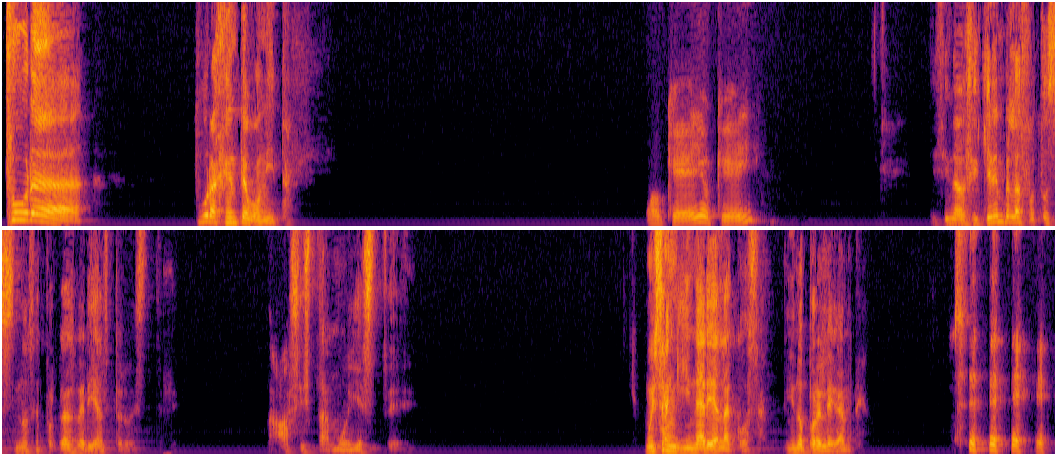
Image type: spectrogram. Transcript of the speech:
pura, pura gente bonita. Ok, ok. Y si, no, si quieren ver las fotos, no sé por qué las verías, pero este, no, sí está muy, este, muy sanguinaria la cosa, y no por elegante.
